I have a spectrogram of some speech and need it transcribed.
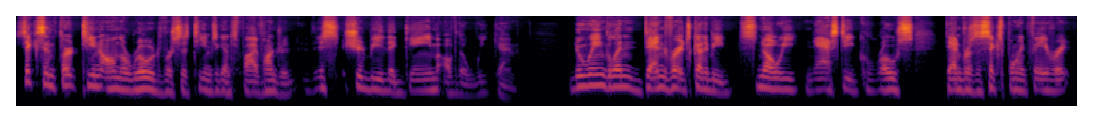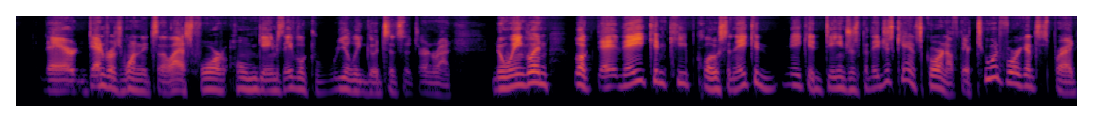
6 and 13 on the road versus teams against 500. This should be the game of the weekend. New England, Denver, it's going to be snowy, nasty, gross. Denver's a six point favorite there. Denver's won its the last four home games. They've looked really good since the turnaround. New England, look, they, they can keep close and they can make it dangerous, but they just can't score enough. They're two and four against the spread.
